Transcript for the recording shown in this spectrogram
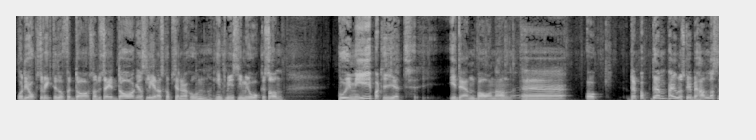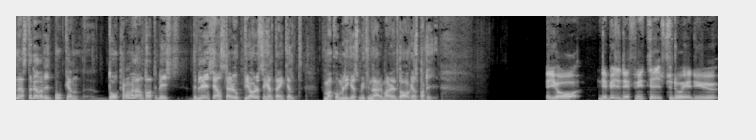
Och det är också viktigt då för som du säger dagens ledarskapsgeneration, inte minst Jimmy Åkesson, går ju med i partiet i den banan. Eh, och den, den perioden ska ju behandlas i nästa del av vitboken. Då kan man väl anta att det blir, det blir en känsligare uppgörelse helt enkelt. För man kommer ligga så mycket närmare dagens parti. Ja, det blir det definitivt. För då är det ju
